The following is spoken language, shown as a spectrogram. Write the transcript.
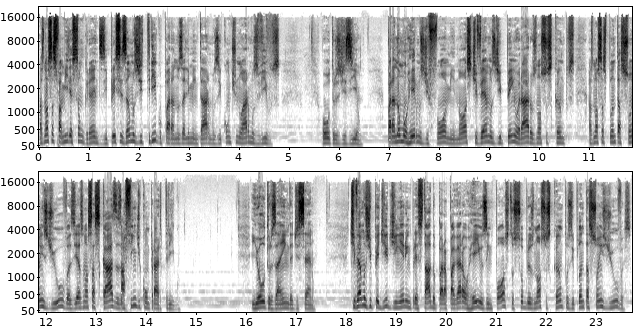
As nossas famílias são grandes e precisamos de trigo para nos alimentarmos e continuarmos vivos. Outros diziam: Para não morrermos de fome, nós tivemos de penhorar os nossos campos, as nossas plantações de uvas e as nossas casas a fim de comprar trigo. E outros ainda disseram: Tivemos de pedir dinheiro emprestado para pagar ao rei os impostos sobre os nossos campos e plantações de uvas.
